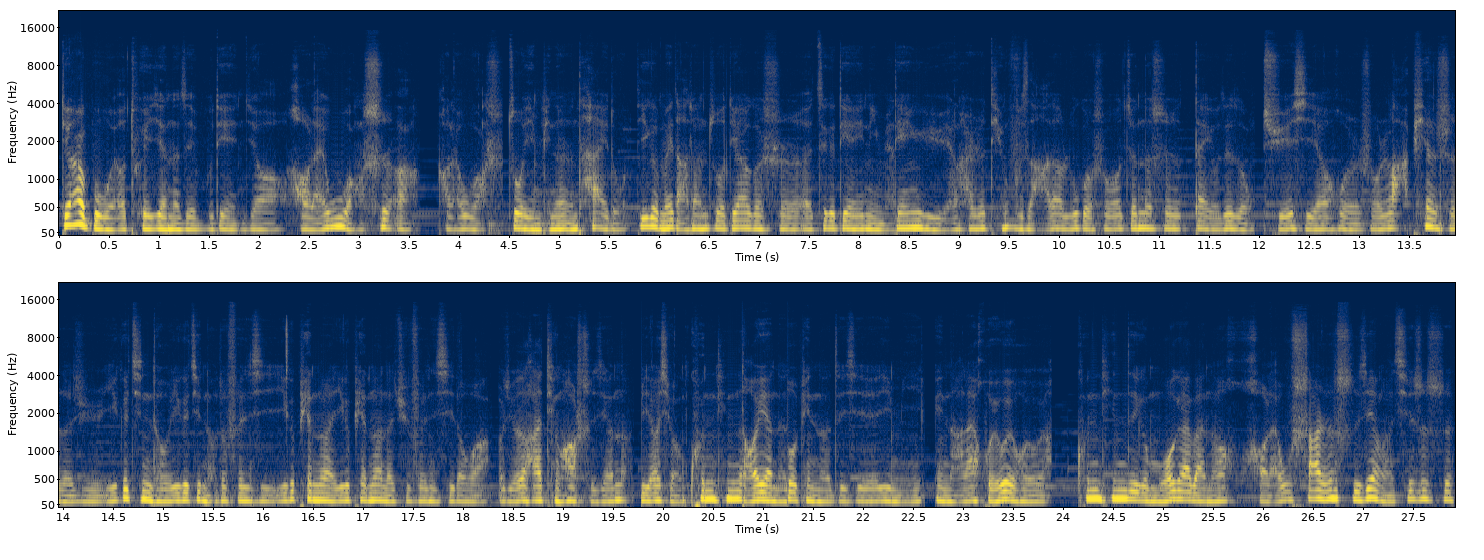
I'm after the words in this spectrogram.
第二部我要推荐的这部电影叫《好莱坞往事》啊。好莱坞往事做影评的人太多，第一个没打算做，第二个是呃这个电影里面电影语言还是挺复杂的。如果说真的是带有这种学习啊，或者说拉片式的去一个镜头一个镜头的分析，一个片段一个片段的去分析的话，我觉得还挺耗时间的。比较喜欢昆汀导演的作品的这些影迷，可以拿来回味回味。昆汀这个魔改版的好莱坞杀人事件啊，其实是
